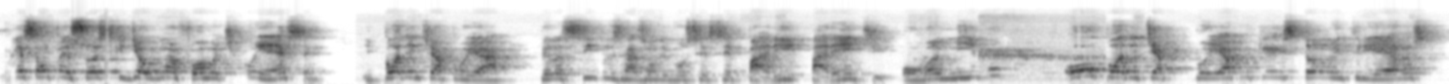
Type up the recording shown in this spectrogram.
porque são pessoas que de alguma forma te conhecem e podem te apoiar pela simples razão de você ser pari, parente ou amigo, ou podem te apoiar porque estão entre elas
